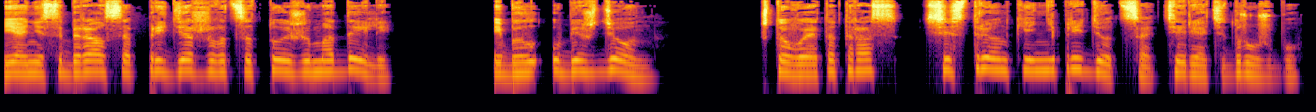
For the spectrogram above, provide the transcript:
Я не собирался придерживаться той же модели и был убежден, что в этот раз сестренке не придется терять дружбу.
